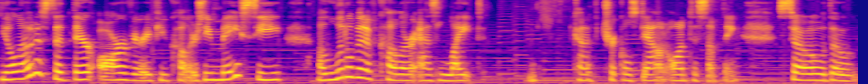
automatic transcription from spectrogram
you'll notice that there are very few colors. You may see a little bit of color as light kind of trickles down onto something. So the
